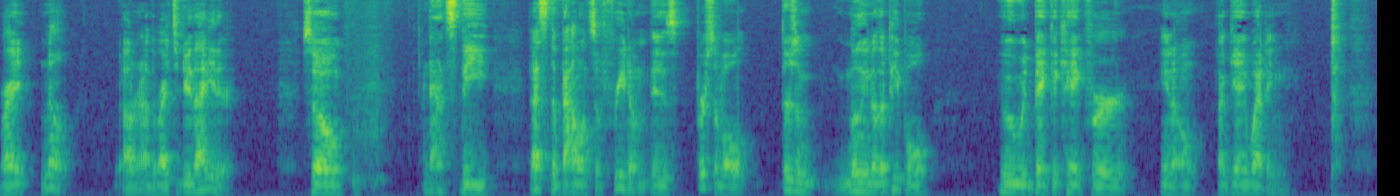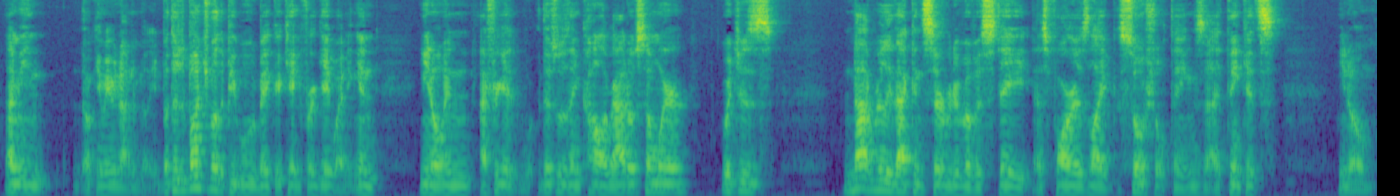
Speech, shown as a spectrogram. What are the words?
right? No, I don't have the right to do that either. So that's the that's the balance of freedom. Is first of all, there's a million other people who would bake a cake for you know a gay wedding. I mean, okay, maybe not a million, but there's a bunch of other people who would bake a cake for a gay wedding, and you know, and I forget this was in Colorado somewhere, which is not really that conservative of a state as far as like social things. I think it's you know,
